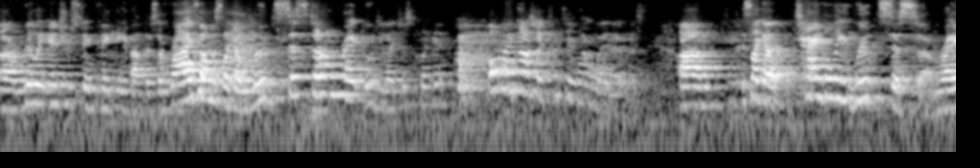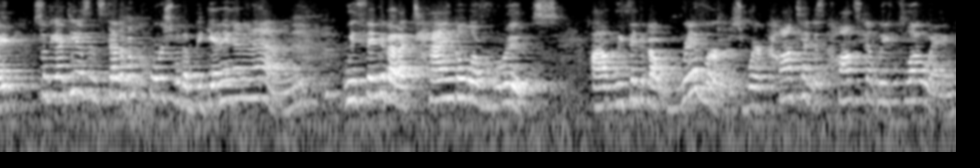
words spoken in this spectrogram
uh, really interesting thinking about this. A rhizome is like a root system, right? Oh, did I just click it? Oh my gosh, I clicked it, went away, there. Um, it's like a tangly root system, right? So the idea is instead of a course with a beginning and an end, we think about a tangle of roots. Um, we think about rivers where content is constantly flowing,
